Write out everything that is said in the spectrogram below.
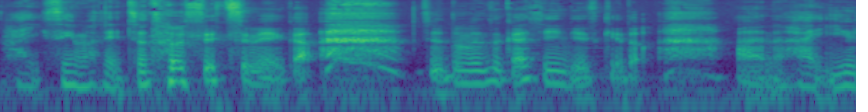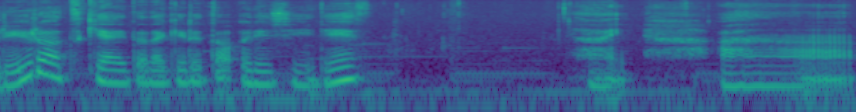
はい、すいませんちょっと説明が ちょっと難しいんですけどあの、はい、ゆるゆるお付き合いいただけると嬉しいです。はいあの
